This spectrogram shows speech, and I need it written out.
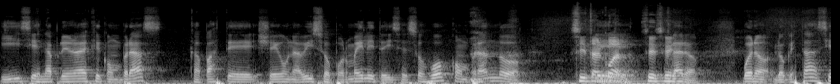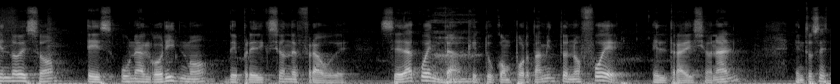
y si es la primera vez que compras, capaz te llega un aviso por mail y te dice, ¿sos vos comprando? Sí, tal cual, sí, sí. Claro. Bueno, lo que está haciendo eso es un algoritmo de predicción de fraude. Se da cuenta ah. que tu comportamiento no fue el tradicional, entonces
